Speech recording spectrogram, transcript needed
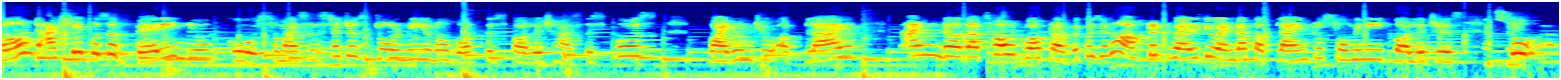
learned actually it was a very new course. So my sister just told me you know what this college has this course. Why don't you apply and uh, that's how it worked out. Because you know after 12th you end up applying to so many colleges. So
